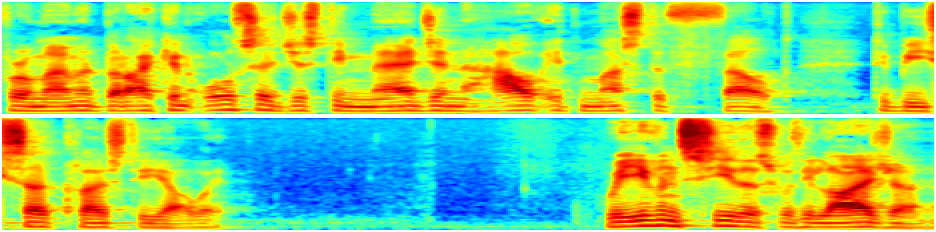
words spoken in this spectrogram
for a moment, but I can also just imagine how it must have felt to be so close to Yahweh. We even see this with Elijah,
